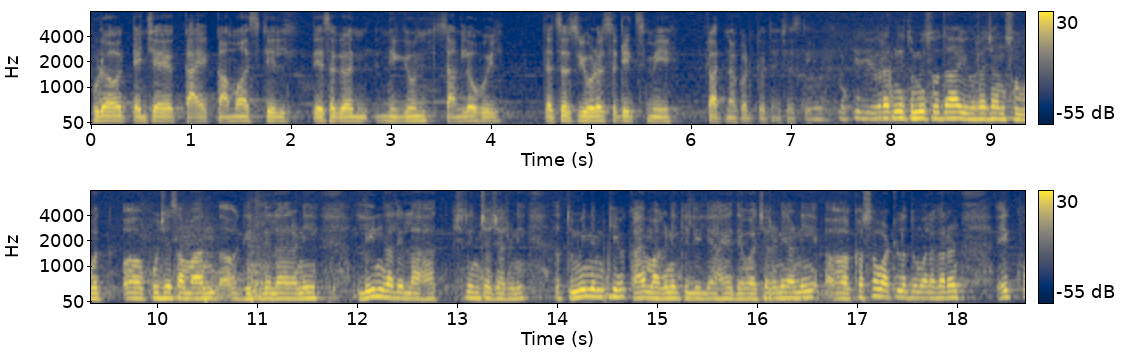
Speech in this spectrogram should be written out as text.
पुढं त्यांचे काय कामं असतील ते सगळं निघून चांगलं होईल. त्याचंच एवढ्यासाठीच मी प्रार्थना करतो त्यांच्यासाठी. नक्कीच युवराजनी तुम्ही सुद्धा युवराजांसोबत पूजेचा मान घेतलेला आहे आणि लीन झालेला आहात श्रींच्या चरणी. तर तुम्ही नेमकी काय मागणी केलेली आहे देवाचरणी आणि कसं वाटलं तुम्हाला? कारण एक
